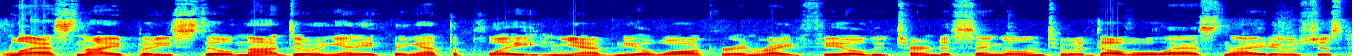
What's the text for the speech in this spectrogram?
last night, but he's still not doing anything at the plate. And you have Neil Walker in right field who turned a single into a double last night. It was just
